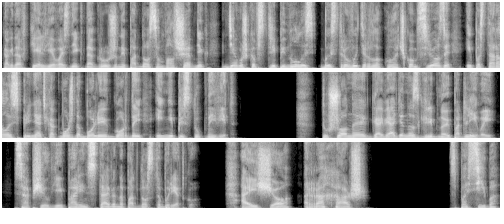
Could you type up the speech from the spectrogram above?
Когда в келье возник нагруженный подносом волшебник, девушка встрепенулась, быстро вытерла кулачком слезы и постаралась принять как можно более гордый и неприступный вид. «Тушеная говядина с грибной подливой», — сообщил ей парень, ставя на поднос табуретку. «А еще рахаш». «Спасибо»,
